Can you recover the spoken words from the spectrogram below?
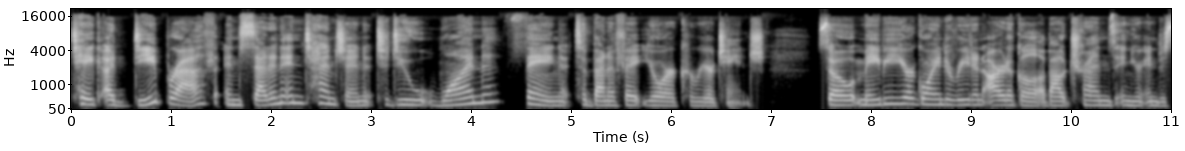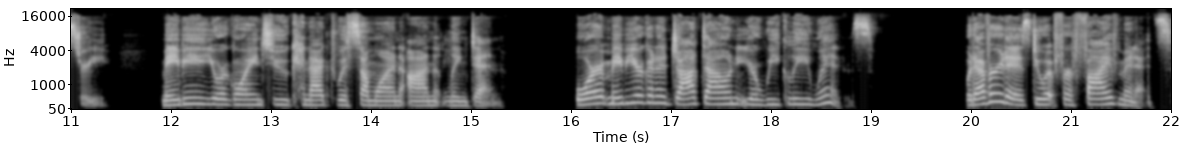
Take a deep breath and set an intention to do one thing to benefit your career change. So maybe you're going to read an article about trends in your industry. Maybe you're going to connect with someone on LinkedIn. Or maybe you're going to jot down your weekly wins. Whatever it is, do it for five minutes.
